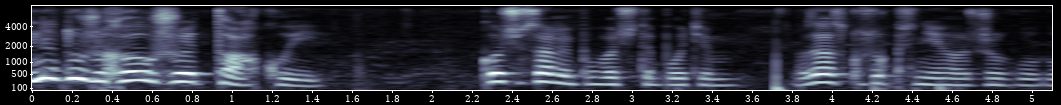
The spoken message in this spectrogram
не дуже хорошою атакою. Коротше, самі побачите потім. Зараз кусок снігу жиру.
